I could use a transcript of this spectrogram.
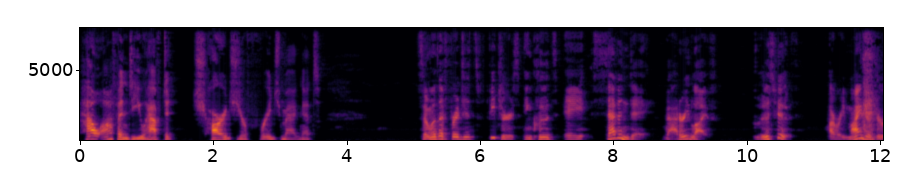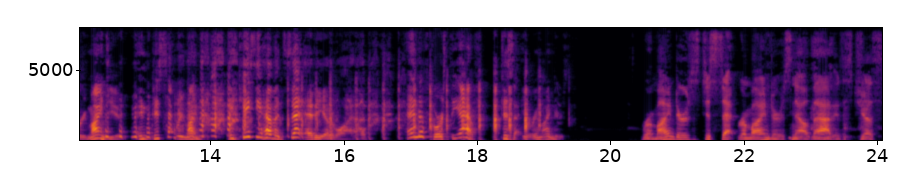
how often do you have to charge your fridge magnet? Some of the Fridget's features includes a 7-day battery life, Bluetooth, a reminder to remind you, and to set reminders, in case you haven't set any in a while, and of course the app, to set your reminders. Reminders to set reminders. Now that is just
